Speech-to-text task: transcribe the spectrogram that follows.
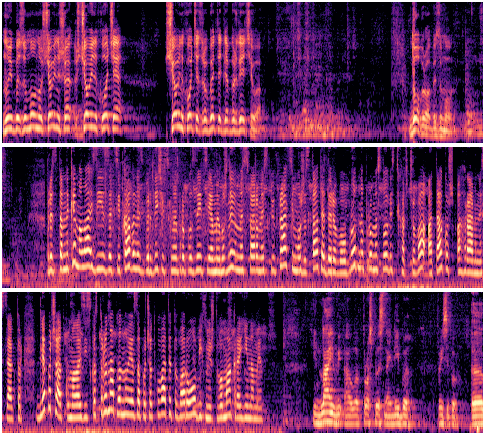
Ну і безумовно, що він, ще- що він хоче, що він хоче зробити для Бердичева. Доброго, безумовно. Представники Малайзії зацікавились бердичівськими пропозиціями. Можливими сферами співпраці може стати деревообробна промисловість, харчова, а також аграрний сектор. Для початку малазійська сторона планує започаткувати товарообіг між двома країнами. Principle. Е,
